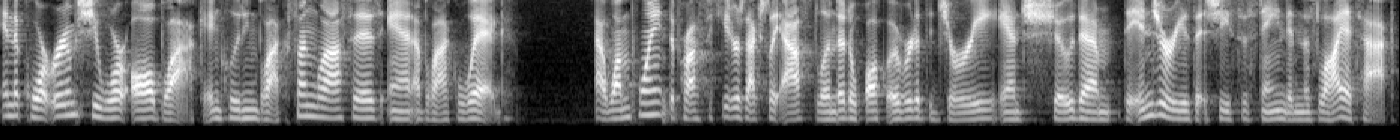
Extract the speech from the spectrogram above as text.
In the courtroom, she wore all black, including black sunglasses and a black wig. At one point, the prosecutors actually asked Linda to walk over to the jury and show them the injuries that she sustained in this lye attack.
